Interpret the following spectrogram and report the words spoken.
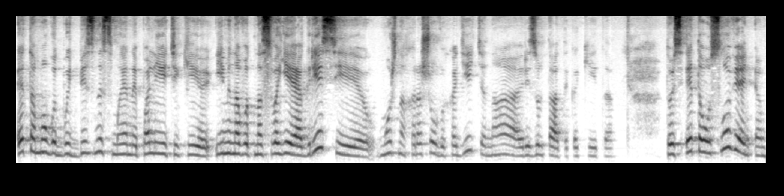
Это могут быть бизнесмены, политики. Именно вот на своей агрессии можно хорошо выходить на результаты какие-то. То есть это условия, э,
